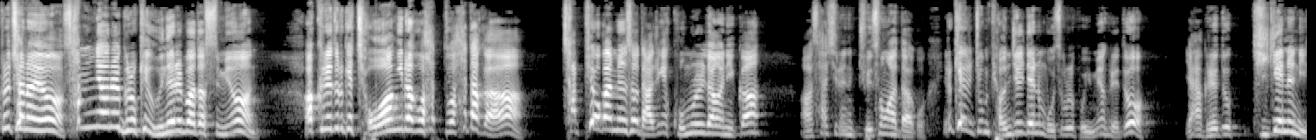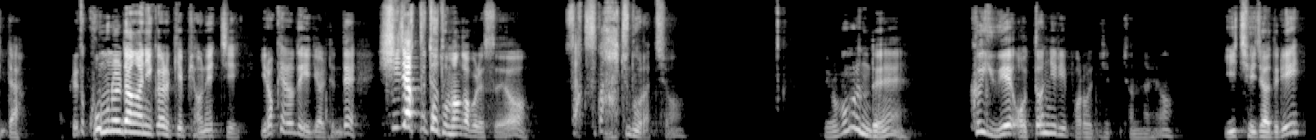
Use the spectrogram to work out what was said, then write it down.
그렇잖아요. 3년을 그렇게 은혜를 받았으면 아 그래도 이렇게 저항이라고 하다가 잡혀가면서 나중에 고문을 당하니까 아 사실은 죄송하다고 이렇게 좀 변질되는 모습을 보이면 그래도 야 그래도 기계는 있다. 그래도 고문을 당하니까 이렇게 변했지. 이렇게라도 얘기할 텐데 시작부터 도망가 버렸어요. 싹수가 아주 놀았죠. 여러분 그런데 그 이후에 어떤 일이 벌어졌나요? 이 제자들이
